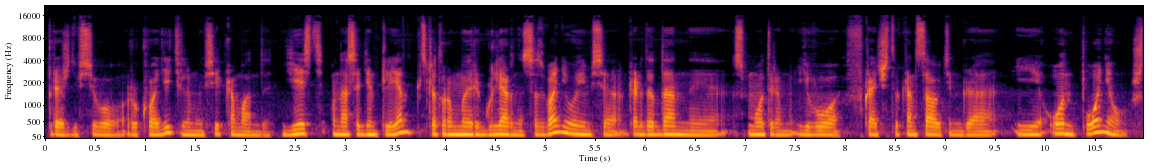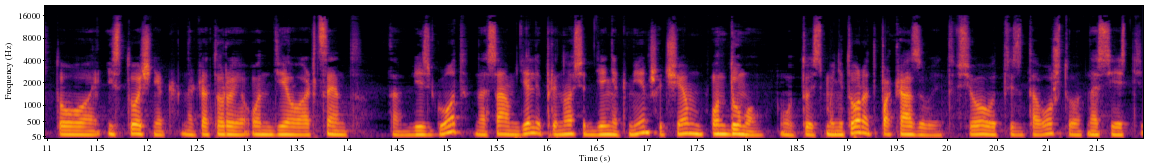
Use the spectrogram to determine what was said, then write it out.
прежде всего, руководителям и всей команды. Есть у нас один клиент, с которым мы регулярно созваниваемся, когда данные смотрим его в качестве консалтинга, и он понял, что источник, на который он делал акцент там весь год на самом деле приносит денег меньше, чем он думал. Вот, то есть монитор это показывает. Все вот из-за того, что у нас есть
